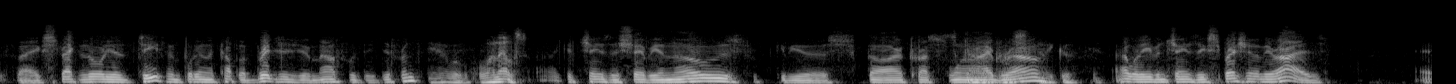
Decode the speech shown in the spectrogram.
if I extracted all your teeth and put in a couple of bridges, your mouth would be different. Yeah, well, what else? I could change the shape of your nose, give you a scar across one eyebrow. good. I would even change the expression of your eyes. Uh,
